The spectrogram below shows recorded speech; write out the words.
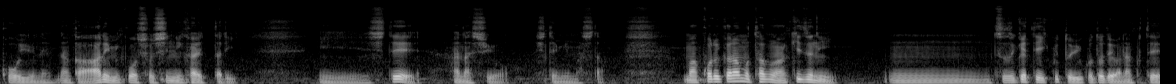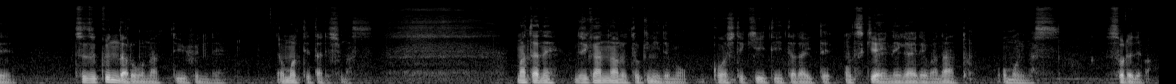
こういうねなんかある意味こう初心に帰ったり、えー、して話をしてみました。まあこれからも多分飽きずにうーん続けていくということではなくて続くんだろうなっていうふうにね思ってたりします。またね時間のある時にでもこうして聞いていただいてお付き合い願えればなと思います。それでは。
